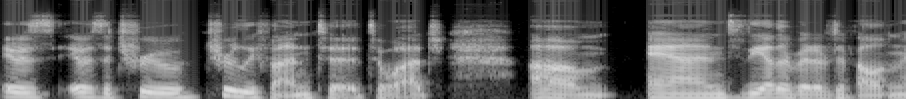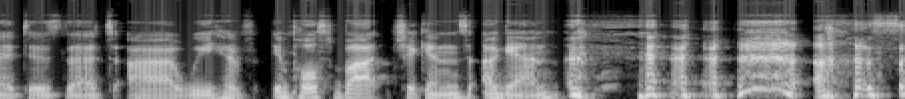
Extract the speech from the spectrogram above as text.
it was it was a true truly fun to to watch. Um, and the other bit of development is that uh, we have impulse bought chickens again. uh, so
